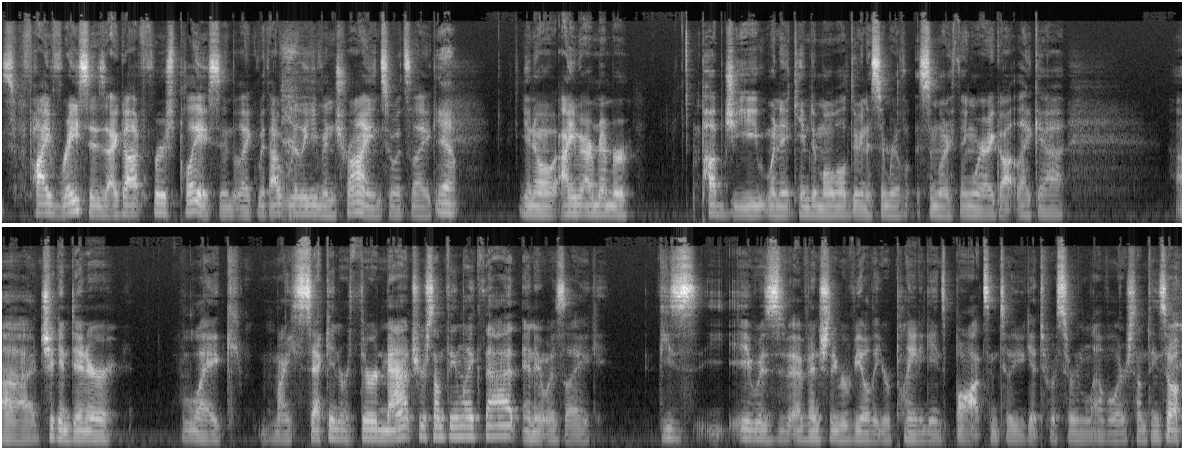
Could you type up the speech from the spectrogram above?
five races i got first place and like without really even trying. So it's like Yeah. you know I, I remember PUBG when it came to mobile doing a similar similar thing where I got like a, uh chicken dinner like my second or third match or something like that. And it was like these it was eventually revealed that you're playing against bots until you get to a certain level or something. So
